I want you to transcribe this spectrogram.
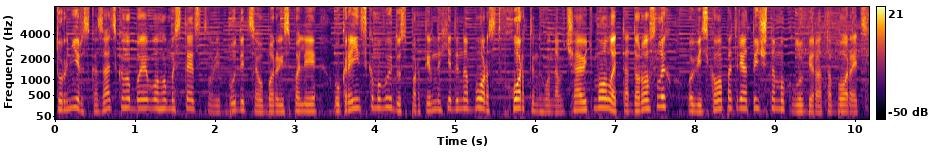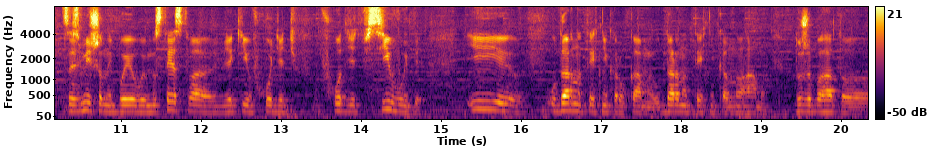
Турнір з казацького бойового мистецтва відбудеться у Борисполі. Українському виду спортивних єдиноборств хортингу навчають молодь та дорослих у військово-патріотичному клубі Ратоборець. Це змішані бойові мистецтва, в які входять, входять всі види. І ударна техніка руками, ударна техніка ногами. Дуже багато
